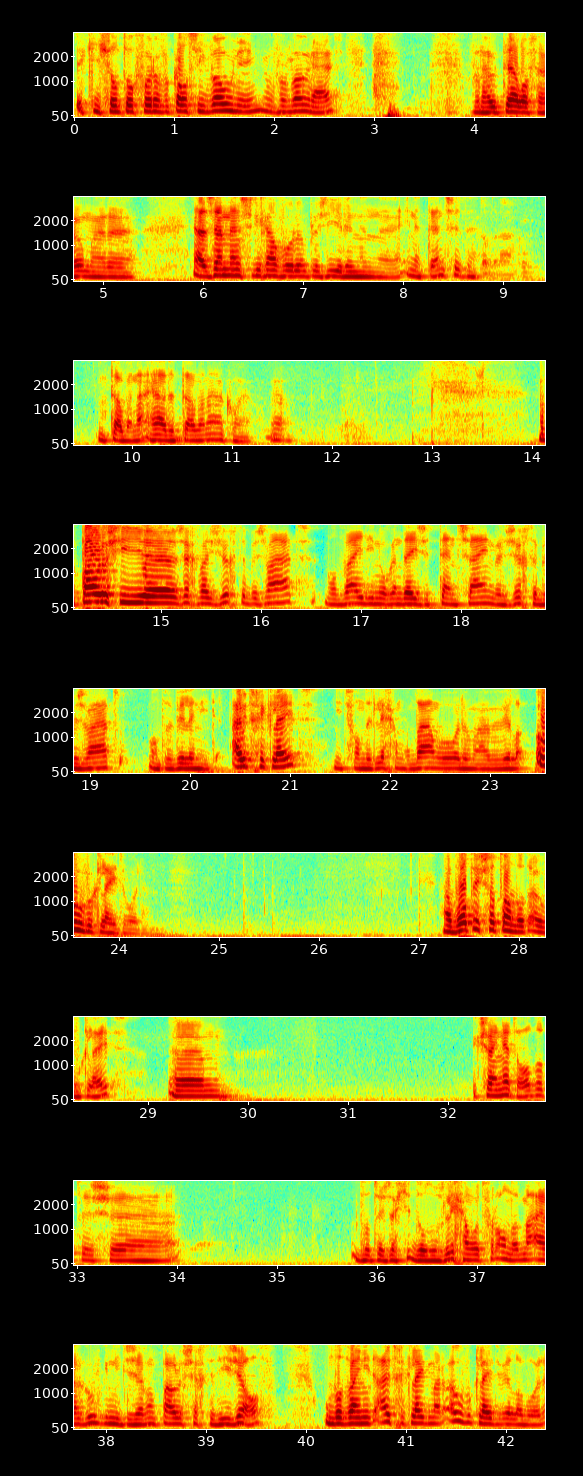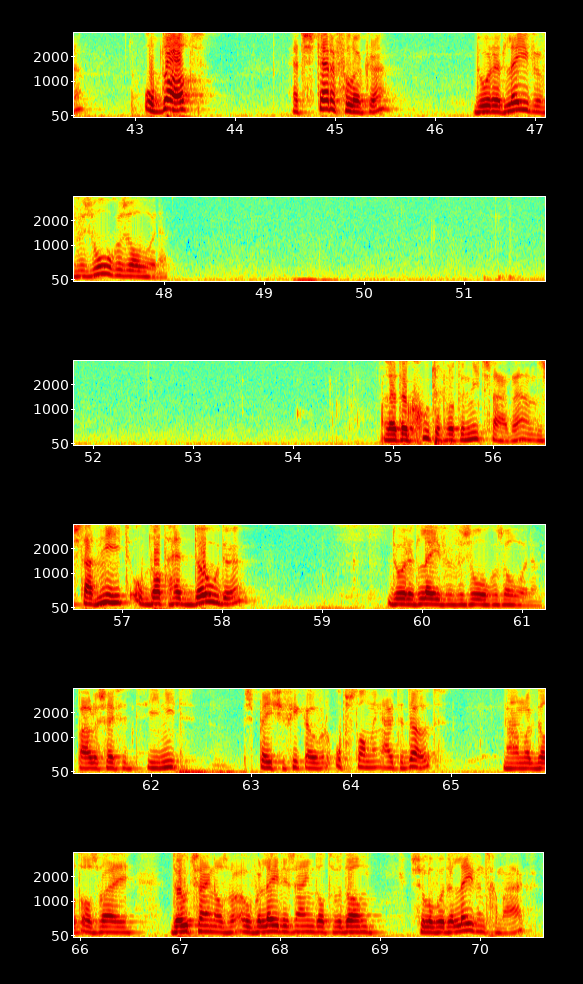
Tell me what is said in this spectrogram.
ik kies dan toch voor een vakantiewoning of een woonhuis. of een hotel of zo, maar... Uh, ja, er zijn mensen die gaan voor hun plezier in een, uh, in een tent zitten. Tabernakel. Een tabana ja, de tabernakel. Ja. ja. Maar Paulus die uh, zegt, wij zuchten bezwaard, want wij die nog in deze tent zijn, wij zuchten bezwaard, want we willen niet uitgekleed, niet van dit lichaam ontdaan worden, maar we willen overkleed worden. Nou, wat is dat dan, dat overkleed? Um, ik zei net al, dat is uh, dat is dat, je, dat ons lichaam wordt veranderd. Maar eigenlijk hoef ik het niet te zeggen, want Paulus zegt het hier zelf. Omdat wij niet uitgekleed, maar overkleed willen worden. Opdat het sterfelijke door het leven verzwolgen zal worden. Let ook goed op wat er niet staat. Hè? Er staat niet opdat het doden door het leven verzwolgen zal worden. Paulus heeft het hier niet specifiek over opstanding uit de dood. Namelijk dat als wij dood zijn, als we overleden zijn, dat we dan zullen worden levend gemaakt.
